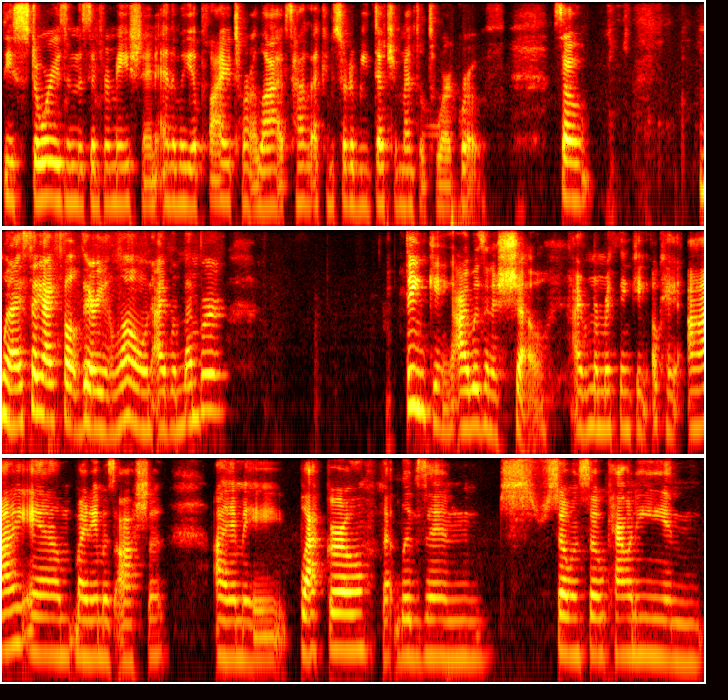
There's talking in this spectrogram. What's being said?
these stories and this information and then we apply it to our lives how that can sort of be detrimental to our growth. So when i say i felt very alone i remember thinking i was in a show i remember thinking okay i am my name is asha i am a black girl that lives in so and so county and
